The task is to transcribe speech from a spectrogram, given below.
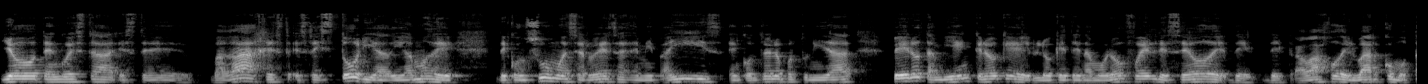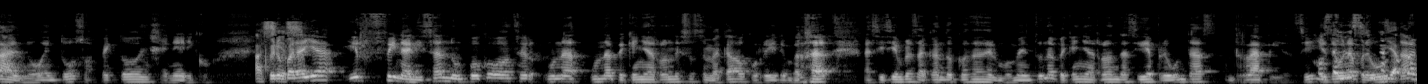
yo tengo esta, este, bagaje, esta, historia, digamos, de, de, consumo de cerveza desde mi país, encontré la oportunidad, pero también creo que lo que te enamoró fue el deseo de, del trabajo del bar como tal, ¿no? En todo su aspecto en genérico. Pero para ya ir finalizando un poco, vamos a hacer una, una pequeña ronda, eso se me acaba de ocurrir, en verdad, así siempre sacando cosas del momento, una pequeña ronda así de preguntas rápidas, ¿sí? Yo tengo una pregunta.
